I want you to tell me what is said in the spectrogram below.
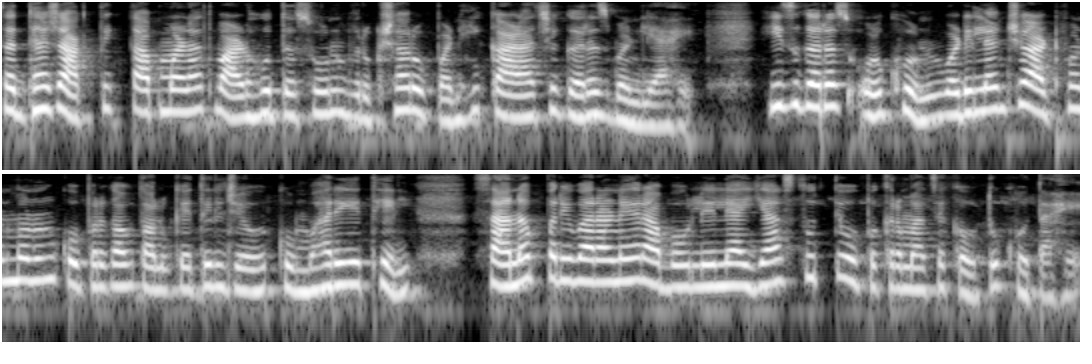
सध्या जागतिक तापमानात वाढ होत असून वृक्षारोपण ही काळाची गरज बनली आहे. हीच गरज ओळखून वडिलांची आठवण म्हणून कोपरगाव तालुक्यातील जेऊर कुंभारी येथील सानप परिवाराने राबवलेल्या या स्तुत्य उपक्रमाचे कौतुक होत आहे.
